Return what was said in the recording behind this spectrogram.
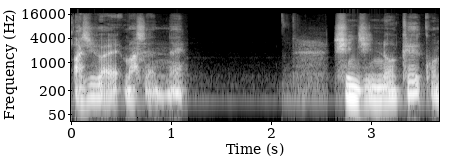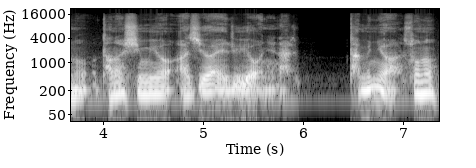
味わえませんね。新人の稽古の楽しみを味わえるようになるためにはその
